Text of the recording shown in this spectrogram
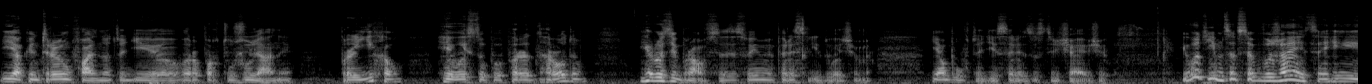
І як він тріумфально тоді в аеропорту Жуляни приїхав і виступив перед народом і розібрався зі своїми переслідувачами. Я був тоді серед зустрічаючих. І от їм це все вважається, і,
